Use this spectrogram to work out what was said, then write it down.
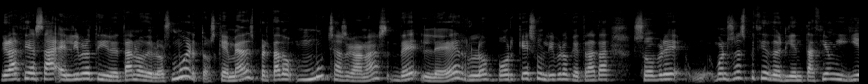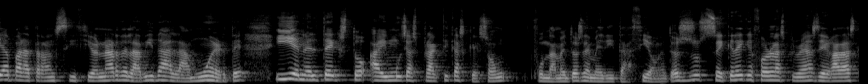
gracias a el libro tibetano de los muertos, que me ha despertado muchas ganas de leerlo porque es un libro que trata sobre, bueno, es una especie de orientación y guía para transicionar de la vida a la muerte y en el texto hay muchas prácticas que son fundamentos de meditación. Entonces se cree que fueron las primeras llegadas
